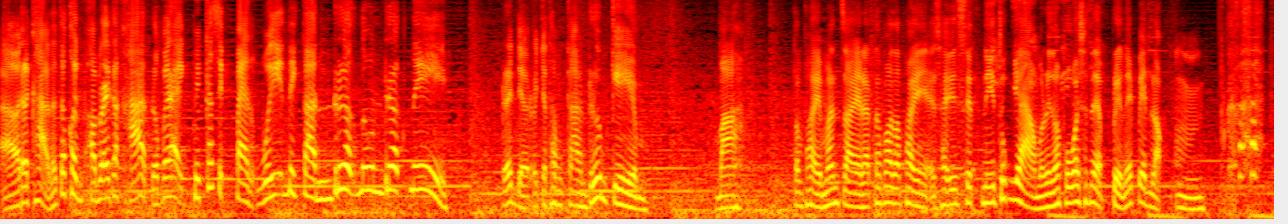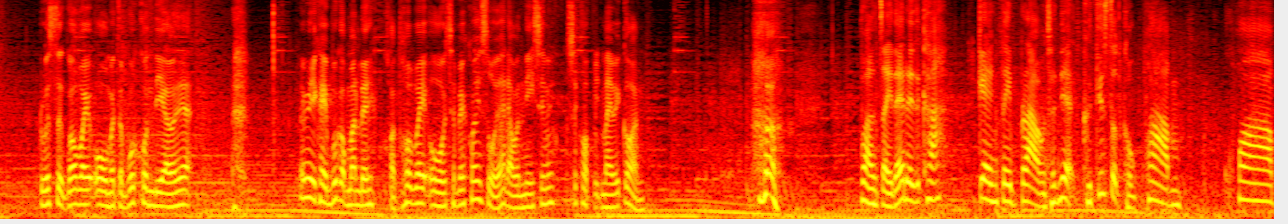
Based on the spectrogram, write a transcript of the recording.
เอาละค่ะถ้าทุกคนพร้อมแล้วนะคะเหลือเวลาอีกเพียงแค่สิบแปดวิในการเลือกนู่นเลือกนี่ แล้วเดี๋ยวเราจะทำการเริ่มเกม มาตะไพมั่นใจแล้วถ้าพ่อตะไพเนี่ยใช้เซตนี้ทุกอย่างหมดเลยเนาะเพราะว่าฉันเนี่ยเปลี่ยนไม่เป็นหรอกอืม รู้สึกว่าไวโอมันจะพูดคนเดียวเนี่ย ไม่มีใครพูดกับมันเลย ขอโทษไวโอฉันไม่ค่อยสวยแต่วันนี้ฉันไม่ฉันขอปิดไมค์ไว้ก่อนวางใจได้เลยนะคะ แกงไตปลาของฉันเนี่ยคือที่สุดของความความ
